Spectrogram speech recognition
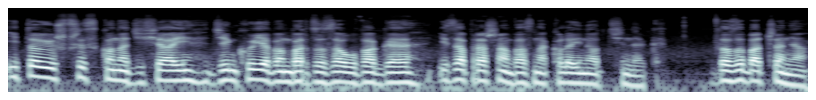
I to już wszystko na dzisiaj. Dziękuję Wam bardzo za uwagę i zapraszam Was na kolejny odcinek. Do zobaczenia.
